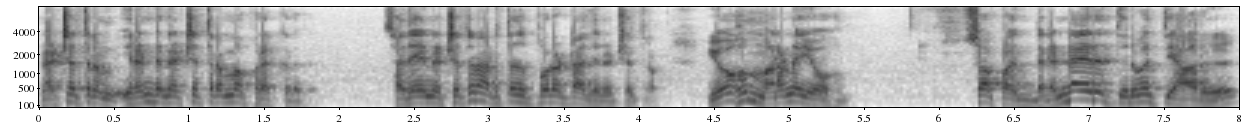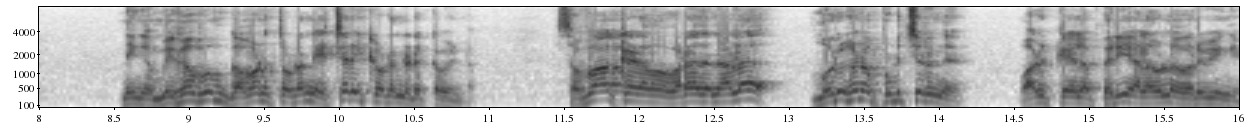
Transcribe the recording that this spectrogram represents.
நட்சத்திரம் இரண்டு நட்சத்திரமாக பிறக்கிறது. சதய நட்சத்திரம் அடுத்தது புரட்டாதி நட்சத்திரம். யோகம் மரண யோகம். ஸோ அப்போ இந்த ரெண்டாயிரத்தி இருபத்தி ஆறு நீங்கள் மிகவும் கவனத்துடன் எச்சரிக்கையுடன் எடுக்க வேண்டும். செவ்வாய்க்கிழமை வர்றதுனால முருகனை பிடிச்சிருங்க. வாழ்க்கையில் பெரிய அளவில் வருவீங்க.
